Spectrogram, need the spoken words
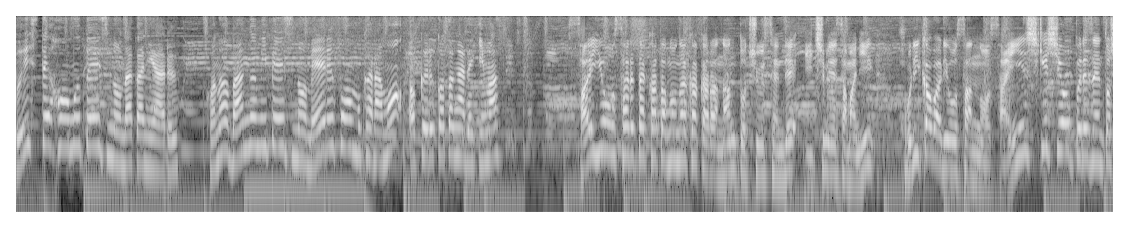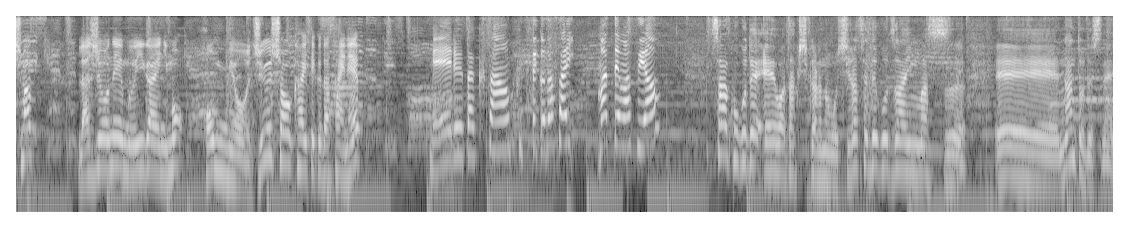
V ステホームページの中にあるこの番組ページのメールフォームからも送ることができます。採用された方の中からなんと抽選で1名様に堀川亮さんのサイン色紙をプレゼントします。ラジオネーム以外にも本名住所を書いてくださいね。メールたくさん送ってください。待ってますよ。さあここで、えー私からのお知らせでございます、えーなんとですね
